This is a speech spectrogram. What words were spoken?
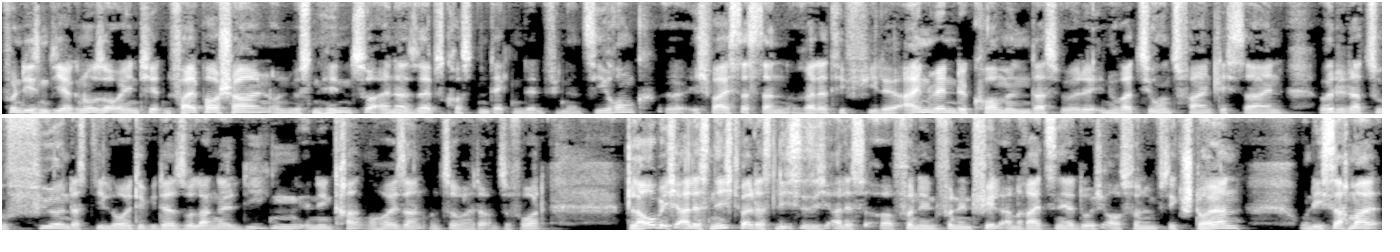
von diesen diagnoseorientierten Fallpauschalen und müssen hin zu einer selbstkostendeckenden Finanzierung. Äh, ich weiß, dass dann relativ viele Einwände kommen, das würde innovationsfeindlich sein, würde dazu führen, dass die Leute wieder so lange liegen in den Krankenhäusern und so weiter und so fort. Glaube ich alles nicht, weil das ließe sich alles äh, von den, von den Fehlanreizen ja durchaus vernünftig steuern. Und ich sag mal,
